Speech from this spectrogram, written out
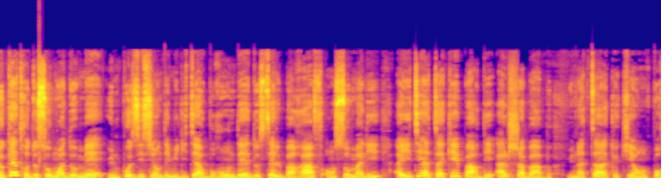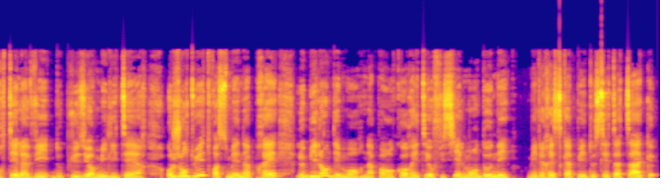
Le 4 de ce mois de mai, une position des militaires burundais de Sel Baraf en Somalie a été attaquée par des Al-Shabaab, une attaque qui a emporté la vie de plusieurs militaires. Aujourd'hui, trois semaines après, le bilan des morts n'a pas encore été officiellement donné. Mais les rescapés de cette attaque,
